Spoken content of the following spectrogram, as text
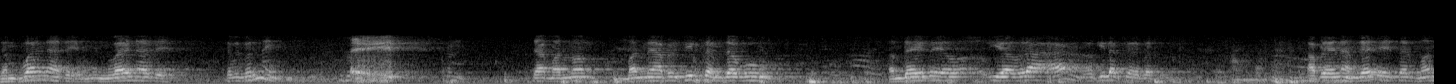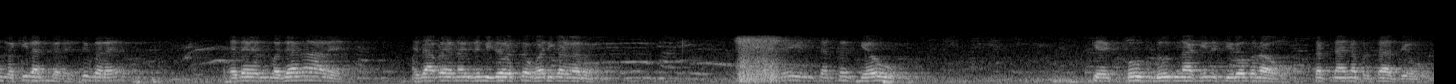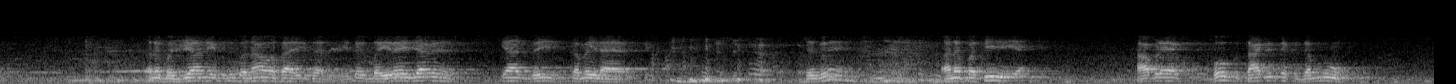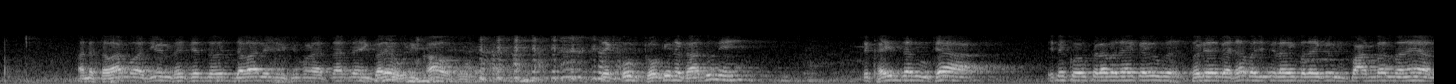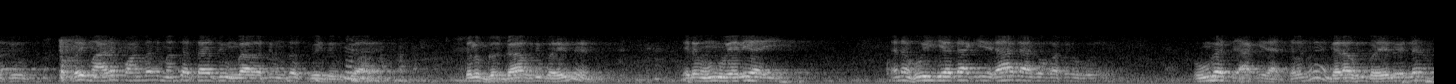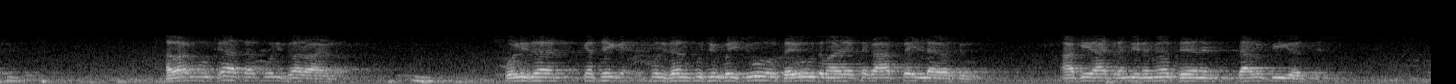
જમવા ના દે ઊંઘવાય ના દે. તમે ખરું ને ત્યાં મનનો મનને આપણે શીખ સમજાવવું. સમજાય તો એ અવરા વકીલાત કરે બસ. આપણે એને સમજાય ત્યારે મન વકીલાત કરે. શું કરે? એટલે મજા ના આવે. એટલે આપણે એના વિશે બીજો રસ્તો ફરી કાઢવાનો. તરત કેવું કે ખૂબ દૂધ નાખીને શીરો બનાવો સત્યનારાયણ પ્રસાદ જેવો. અને ભજીયા ને એ બધું બનાવો સારી સારી એટલે બૈરાઈ જાણે કે આ ભાઈ કમાઈ લાયા અને પછી આપણે ખૂબ સારી રીતે જમવું. અને સવારમાં અજીર્ણ થશે તો દવા લઈ લઈશું પણ અત્યારે તો અહીં ઘરે ઉડી ખાઓ છો. તે ઠોકીને ખાધું ને, તે ખાઈને ત્યારે ઉઠ્યા, એટલે કોઈ પેલા બધાએ કહ્યું, થોડી વાર બેઠા પછી પેલા બધાએ કહ્યું, પાન બાન બનાવી આવું છું. ભાઈ, મારે પાન બાન મને તો અત્યારથી ઊંઘ આવે છે. હું તો સુઈ જઉં છું આવે પેલું ગ- સુધી ભર્યું ને, એટલે ઊંઘ વહેલી આવી. અને હુઈ ગયા હતા આખી રાત આગળ પાછું ઊંઘ જ આખી રાત. સમજ ને ગળા સુધી ભરેલું એટલે. સવારમાં ઉઠ્યા હતા, પોલીસ વાળો આવેલો. પોલીસ કે છે પોલીસ પોલીસ પૂછ્યું ભાઈ, શું થયું? તમારે તો હાથ પૈ લાવ્યો છું. આખી રાત રમી રમ્યો છે અને દારૂ પી ગયો છે.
